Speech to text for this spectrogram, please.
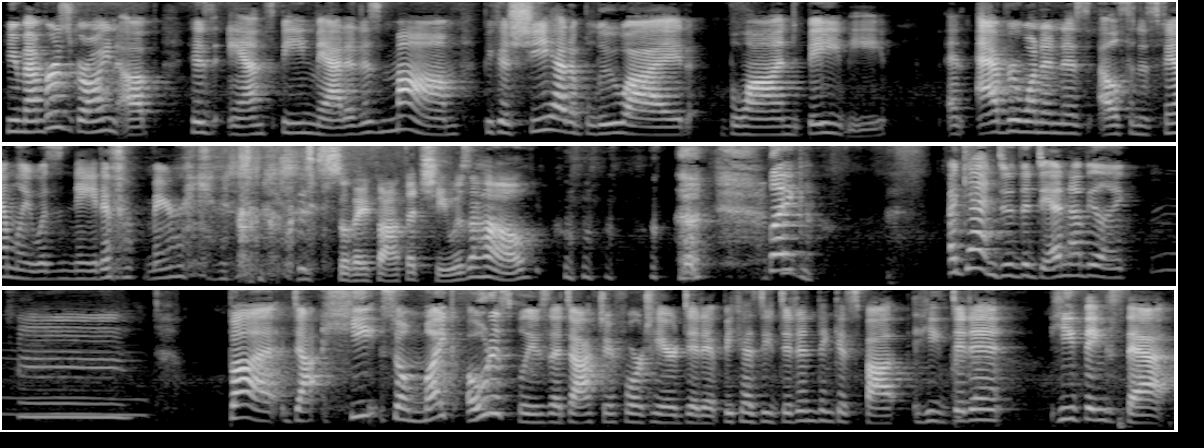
He remembers growing up, his aunts being mad at his mom because she had a blue eyed, blonde baby. And everyone in his, else in his family was Native American. so they thought that she was a hoe like again did the dad not be like "Hmm." But he so mike otis believes that dr fortier did it because he didn't think his father he didn't he thinks that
